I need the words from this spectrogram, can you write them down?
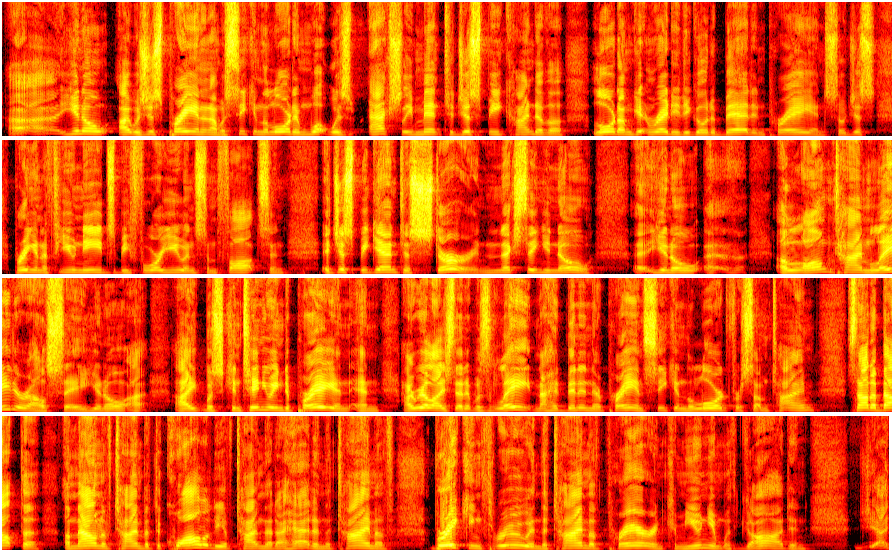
Uh, you know, I was just praying and I was seeking the Lord, and what was actually meant to just be kind of a Lord, I'm getting ready to go to bed and pray. And so just bringing a few needs before you and some thoughts, and it just began to stir. And the next thing you know, uh, you know, uh, a long time later, I'll say, you know, I, I was continuing to pray and, and I realized that it was late and I had been in there praying, seeking the Lord for some time. It's not about the amount of time, but the quality of time that I had and the time of breaking through and the time of prayer and communion with God. And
